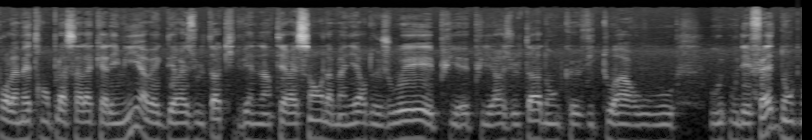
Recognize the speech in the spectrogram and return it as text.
pour la mettre en place à l'académie avec des résultats qui deviennent intéressants, la manière de jouer et puis, et puis les résultats, donc euh, victoire ou, ou, ou défaite. Donc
